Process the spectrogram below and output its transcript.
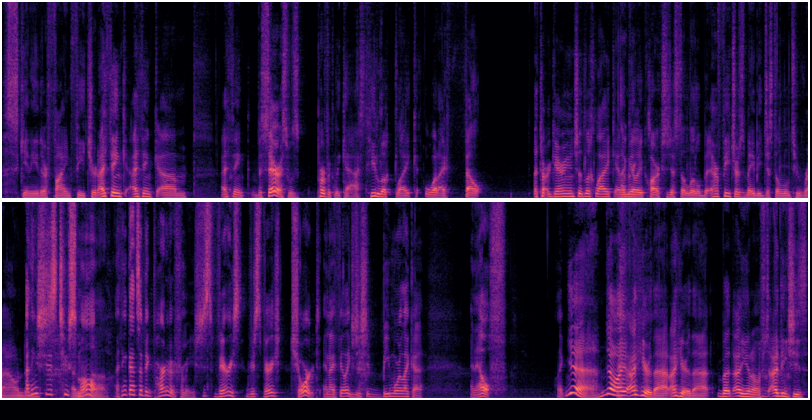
skinny. They're fine featured. I think I think um, I think Viserys was perfectly cast. He looked like what I felt a Targaryen should look like, and Emilia Clarke's just a little bit. Her features maybe just a little too round. I think she's just too small. I think that's a big part of it for me. She's very, just very short, and I feel like she should be more like a an elf. Like Yeah, no, I, I hear that. I hear that, but uh, you know, I think she's,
